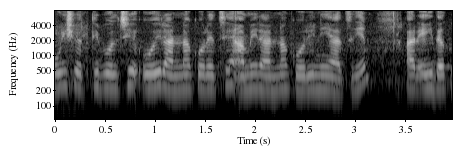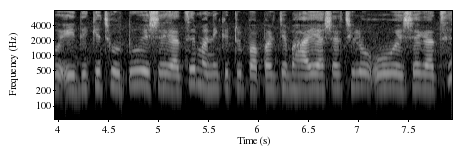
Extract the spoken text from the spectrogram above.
ওই সত্যি বলছে ওই রান্না করেছে আমি রান্না করিনি আজকে। আর এই দেখো এইদিকে ছোটু এসে গেছে মানে কিট্টু পাপার যে ভাই আসার ছিল ও এসে গেছে।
